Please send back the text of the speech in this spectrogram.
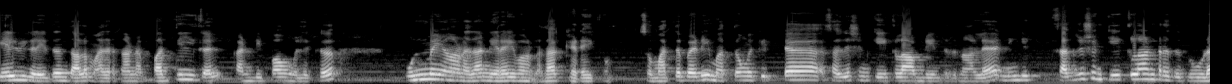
கேள்விகள் எது இருந்தாலும் அதற்கான பதில்கள் கண்டிப்பாக உங்களுக்கு உண்மையானதாக நிறைவானதாக கிடைக்கும். ஸோ மற்றபடி மற்றவங்க கிட்ட சஜஷன் கேட்கலாம் அப்படின்றதுனால நீங்கள் சஜஷன் கேட்கலான்றது கூட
